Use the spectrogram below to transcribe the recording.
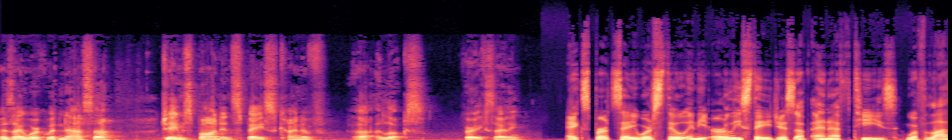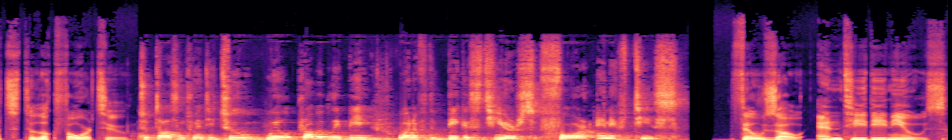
as I work with NASA. James Bond in space kind of uh, looks. Very exciting. Experts say we're still in the early stages of NFTs with lots to look forward to. 2022 will probably be one of the biggest years for NFTs. Phil Zhou, NTD News.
